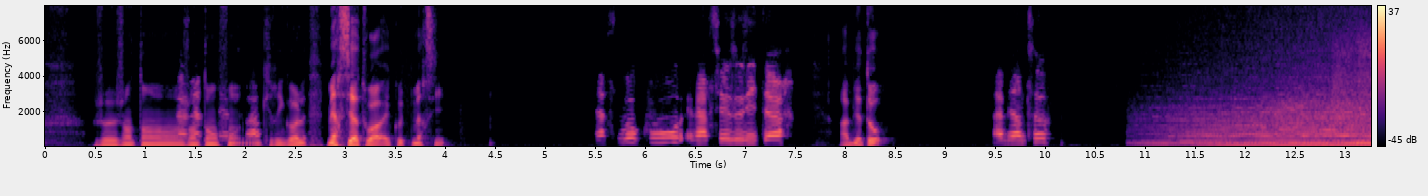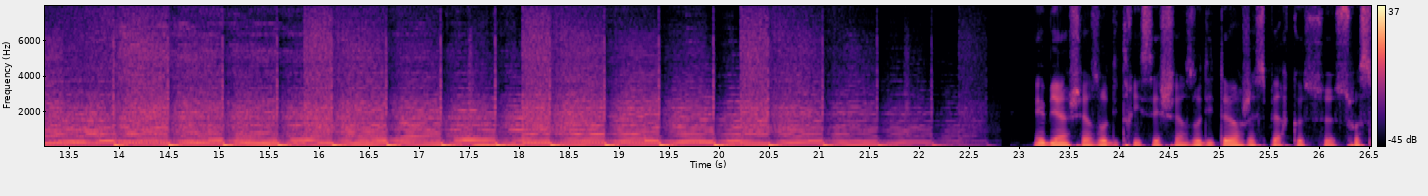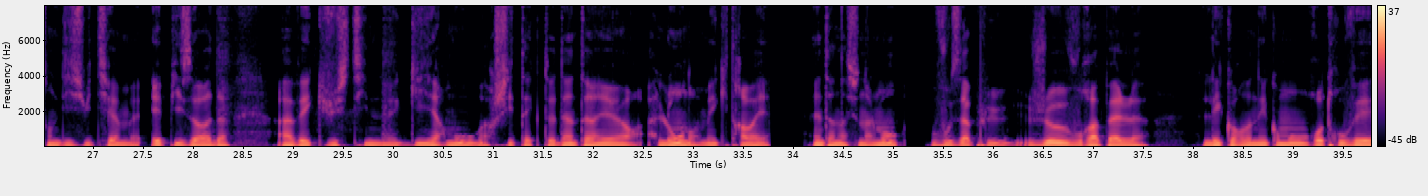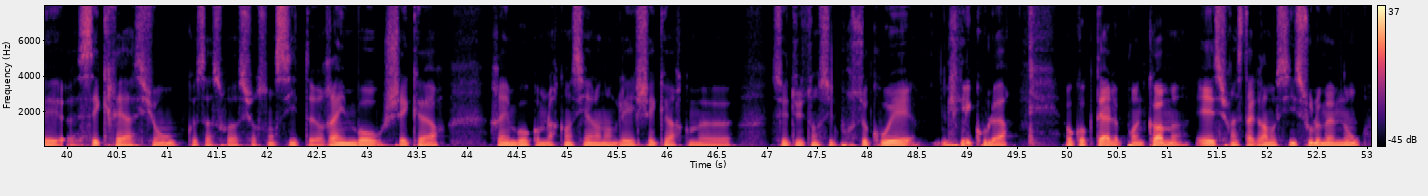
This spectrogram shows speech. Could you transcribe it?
J'entends bah, j'entends qui rigole. Merci à toi, écoute, merci. Merci beaucoup et merci aux auditeurs. À bientôt. À bientôt. Eh bien, chères auditrices et chers auditeurs, j'espère que ce 78e épisode avec Justine Guillermou, architecte d'intérieur à Londres, mais qui travaille internationalement, vous a plu. Je vous rappelle les coordonnées, comment retrouver ses créations, que ce soit sur son site Rainbow Shaker, Rainbow comme l'arc-en-ciel en anglais et Shaker comme euh, cet ustensile pour secouer les couleurs, au cocktail.com et sur Instagram aussi sous le même nom.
